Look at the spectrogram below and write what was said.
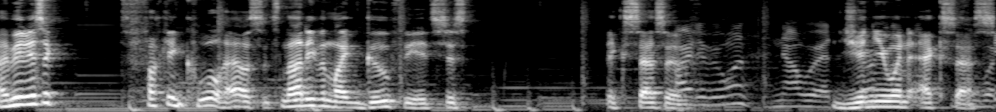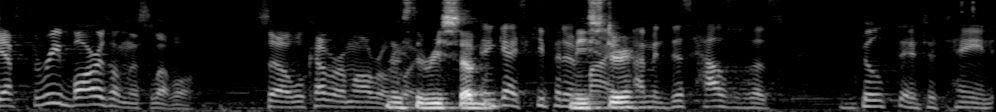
I mean, it's a fucking cool house. It's not even like goofy, it's just excessive. All right, everyone. Now we're at the Genuine level. This is excess. where- We have three bars on this level, so we'll cover them all real Thanks quick. to resub. And guys, keep it in Meester. mind. I mean, this house was built to entertain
